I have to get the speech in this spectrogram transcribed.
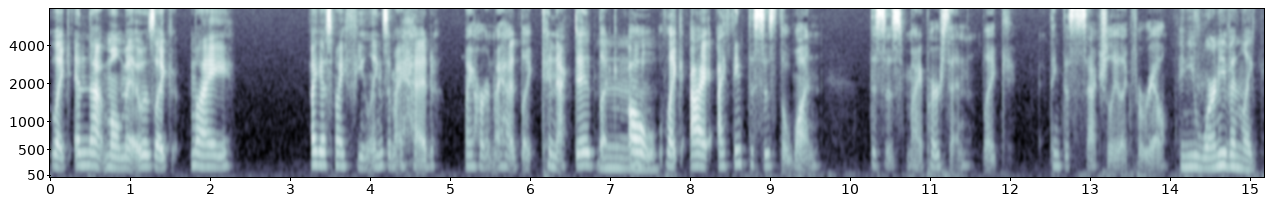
like in that moment it was like my I guess my feelings in my head, my heart in my head like connected like oh, mm. like I I think this is the one. This is my person. Like I think this is actually like for real. And you weren't even like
